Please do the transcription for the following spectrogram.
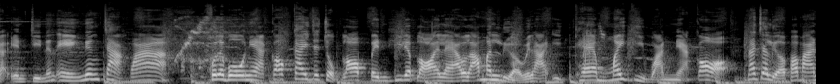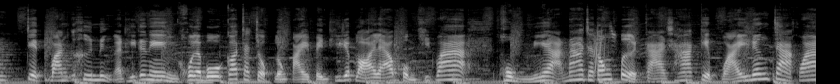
กับเอนจินนั่นเองเนื่องจากว่าโคลาโบเนี่ยก็ใกล้จะจบรอบเป็นที่เรียบร้อยแล้ว แล้วมันเหลือเวลาอีกแค่ไม่กี่วันเนี่ยก็น่าจะเหลือประมาณ 7 วันก็คือ 1 อาทิตย์นั่นเองโคลาโบก็จะจบลงไปเป็นที่เรียบร้อยแล้ว ผมคิดว่าผมเนี่ยน่าจะต้องเปิดกาชาเก็บไว้ เนื่องจากว่า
